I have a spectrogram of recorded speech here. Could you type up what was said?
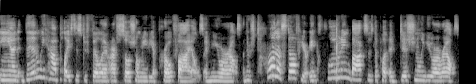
And then we have places to fill in our social media profiles and URLs. And there's a ton of stuff here, including boxes to put additional URLs.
